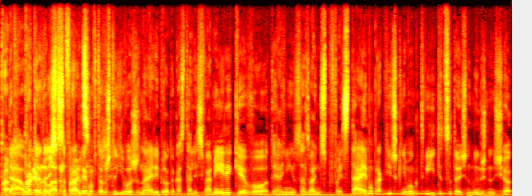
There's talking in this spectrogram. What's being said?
про да, проблемы вот на личном проблема в том, что его жена и ребенок остались в Америке, вот, и они созваниваются по фейстайму, практически не могут видеться, то есть он вынужден еще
